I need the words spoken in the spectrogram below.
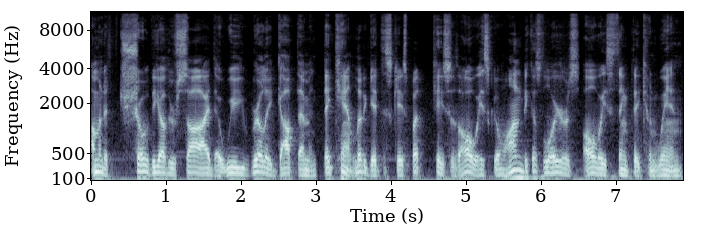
I'm going to show the other side that we really got them and they can't litigate this case. But cases always go on because lawyers always think they can win.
